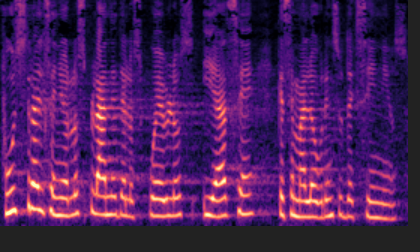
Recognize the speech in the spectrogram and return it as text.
Frustra el Señor los planes de los pueblos y hace que se malogren sus designios.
